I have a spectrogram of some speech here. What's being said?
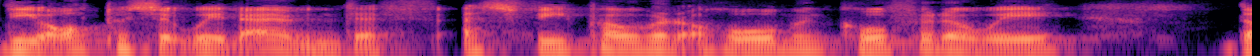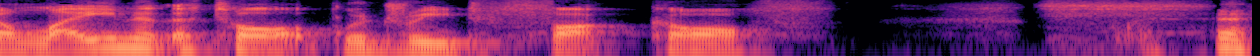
the opposite way round, if Asvipa were at home and Kofu away, the line at the top would read "fuck off." and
